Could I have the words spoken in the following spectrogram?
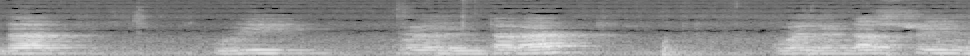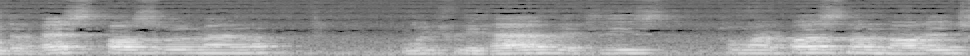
that we will interact with industry in the best possible manner, which we have, at least to my personal knowledge,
